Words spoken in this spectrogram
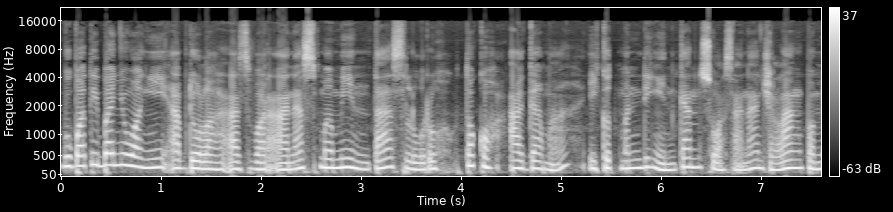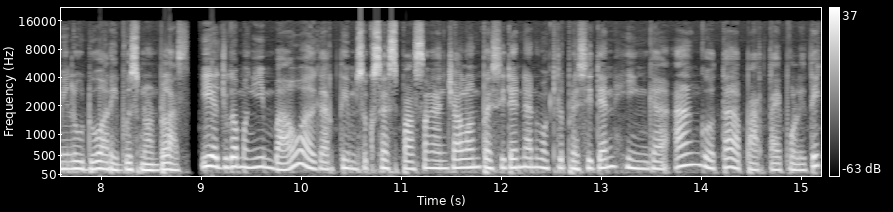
Bupati Banyuwangi Abdullah Azwar Anas meminta seluruh tokoh agama ikut mendinginkan suasana jelang pemilu 2019. Ia juga mengimbau agar tim sukses pasangan calon presiden dan wakil presiden hingga anggota partai politik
